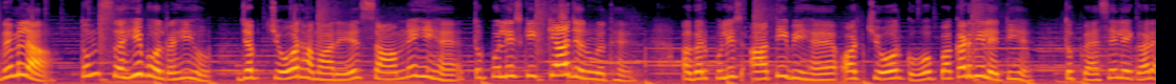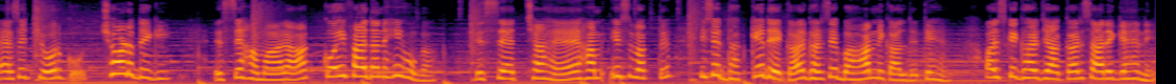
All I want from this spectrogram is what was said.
विमला, तुम सही बोल रही हो। जब चोर हमारे सामने ही है तो पुलिस की क्या ज़रूरत है? अगर पुलिस आती भी है और चोर को पकड़ भी लेती है तो पैसे लेकर ऐसे चोर को छोड़ देगी। इससे हमारा कोई फ़ायदा नहीं होगा। इससे अच्छा है, हम इस वक्त इसे धक्के देकर घर से बाहर निकाल देते हैं और इसके घर जाकर सारे गहने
